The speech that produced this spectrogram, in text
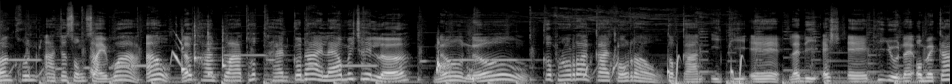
บางคนอาจจะสงสัยว่า เอ้า แล้วทานปลาทดแทนก็ได้แล้วไม่ใช่เหรอ no no ก็เพราะร่างกายของเราต้องการ EPA และ DHA ที่อยู่ในโอเมก้า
